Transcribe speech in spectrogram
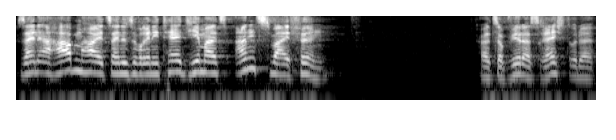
seine Erhabenheit, seine Souveränität jemals anzweifeln, als ob wir das Recht oder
